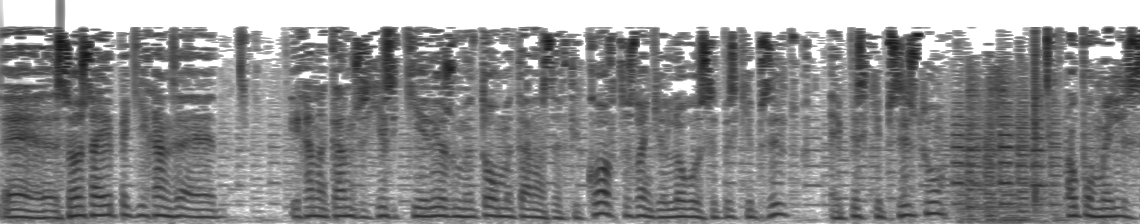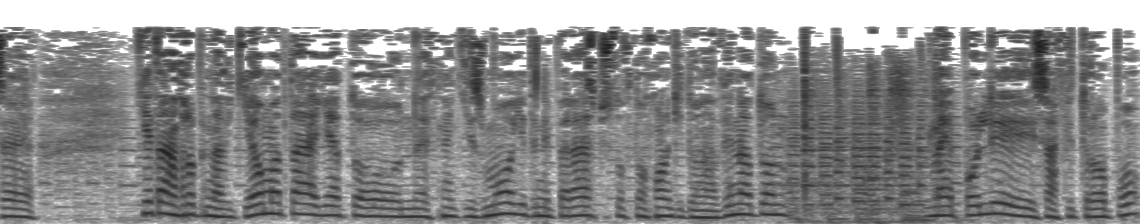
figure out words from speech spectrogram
Ε, σε όσα είπε και είχαν, ε, είχαν να κάνουν σε σχέση κυρίως με το μεταναστευτικό αυτός ήταν και λόγος της επίσκεψής, του όπου μίλησε για τα ανθρώπινα δικαιώματα, για τον εθνικισμό, για την υπεράσπιση των φτωχών και των αδύνατων με πολύ σαφή τρόπο,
